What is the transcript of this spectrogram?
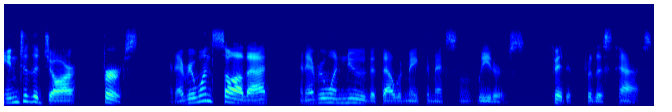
into the jar first. And everyone saw that, and everyone knew that that would make them excellent leaders fit for this task.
